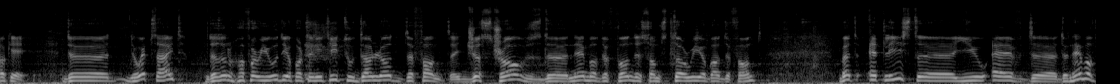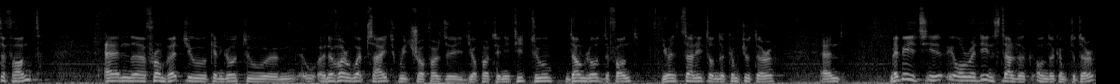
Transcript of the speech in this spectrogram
Okay, the, the website doesn't offer you the opportunity to download the font. It just shows the name of the font and some story about the font. But at least uh, you have the, the name of the font and uh, from that, you can go to um, another website which offers the, the, opportunity to download the font. You install it on the computer, and maybe it's already installed on the computer.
